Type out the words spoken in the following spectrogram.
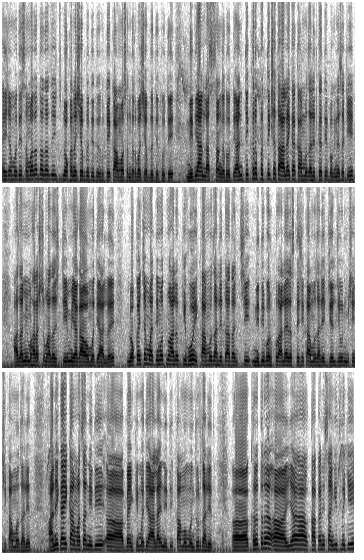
ह्याच्यामध्ये समाधानदादा जे लोकांना शब्द देत होते कामासंदर्भात शब्द देत होते निधी आणला असं सांगत होते. आणि ते खरं प्रत्यक्षात आलाय का कामं झालीत का ते बघण्यासाठी आज आम्ही महाराष्ट्र माझाची टीम या गावामध्ये आलो आहे लोकांच्या माध्यमातून आलो की होय कामं झाले दादांची निधी भरपूर आलाय रस्त्याची कामं झालीत जल जीवन मिशनची कामं झालीत. आणि काही कामाचा निधी बँकेमध्ये आला आहे निधी कामं मंजूर झालीत. खरं तर या काकांनी सांगितलं की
